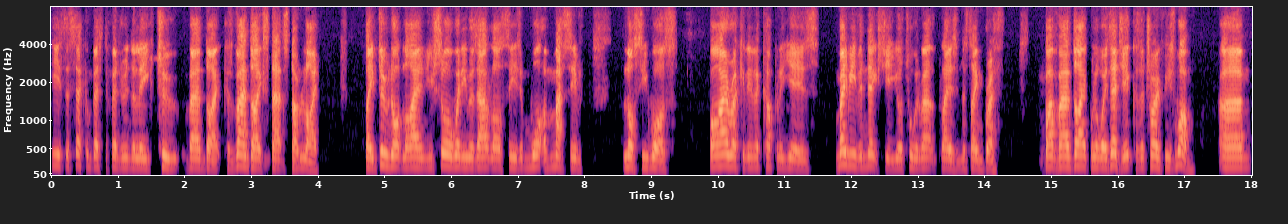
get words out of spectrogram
he is the second best defender in the league to Van Dijk because Van Dijk's stats don't lie. They do not lie. And you saw when he was out last season what a massive loss he was. But I reckon in a couple of years, maybe even next year, you're talking about the players in the same breath. But Van Dijk will always edge it because the trophy's won. Um,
